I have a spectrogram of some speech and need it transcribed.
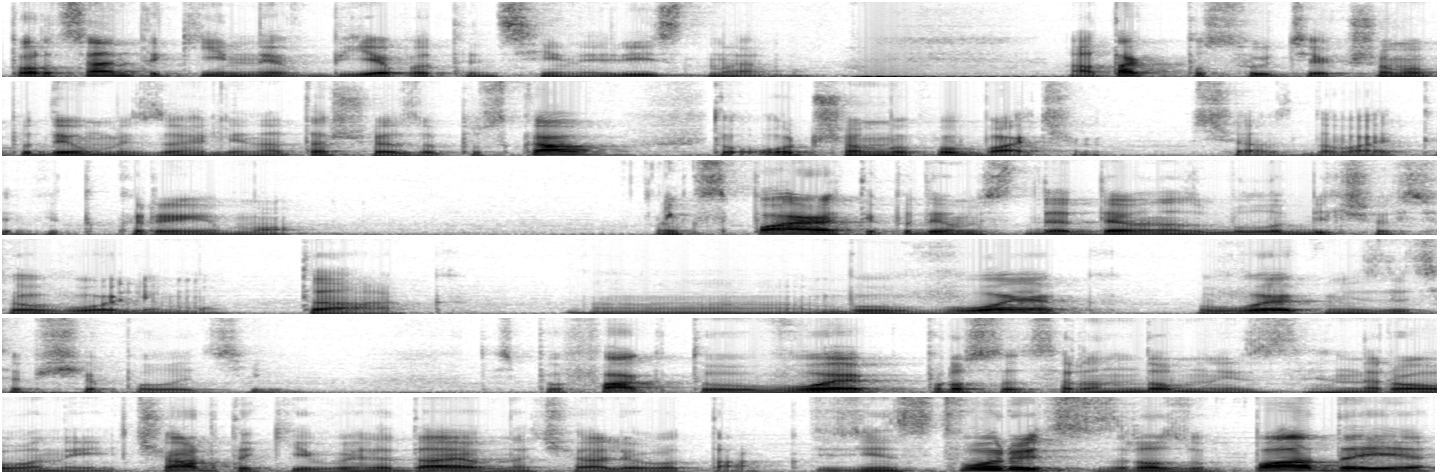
процент, який не вб'є потенційний ріст мему. А так, по суті, якщо ми подивимось взагалі на те, що я запускав, то от що ми побачимо. Зараз давайте відкриємо Expired і подивимося, де, де в нас було більше всього волюму. Так, е, був вояк. Вояк, мені здається, ще полетів. Тобто, по факту, вояк просто це рандомний згенерований чарт, який виглядає вначалі отак. Він створюється, зразу падає,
